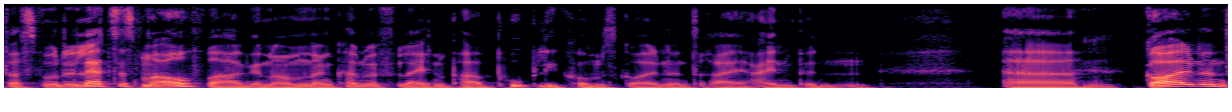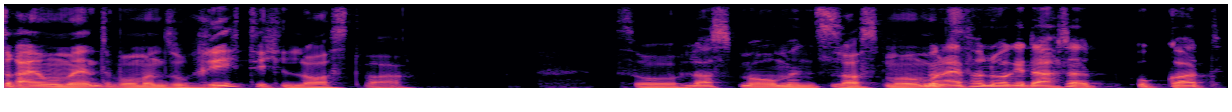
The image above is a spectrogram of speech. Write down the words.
das wurde letztes Mal auch wahrgenommen, dann können wir vielleicht ein paar Publikumsgoldenen drei einbinden. Äh, Goldenen drei Momente, wo man so richtig lost war. So, Lost Moments. Lost Wo man Moments. einfach nur gedacht hat, oh Gott,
